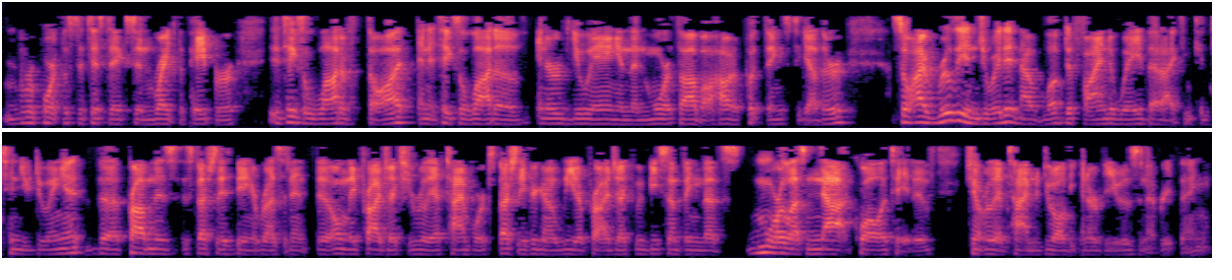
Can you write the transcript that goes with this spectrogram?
report the statistics and write the paper. It takes a lot of thought and it takes a lot of interviewing and then more thought about how to put things together. So I really enjoyed it and I would love to find a way that I can continue doing it. The problem is, especially as being a resident, the only projects you really have time for, especially if you're going to lead a project would be something that's more or less not qualitative. You don't really have time to do all the interviews and everything.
